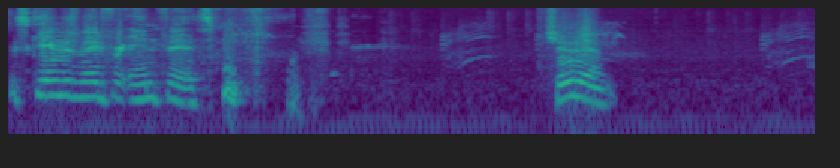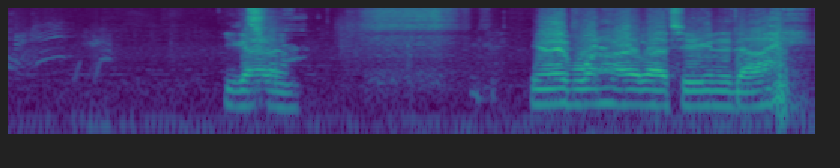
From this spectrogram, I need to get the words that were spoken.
This game was made for infants. Shoot him. You got him. You only have one heart left, so you're gonna die.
